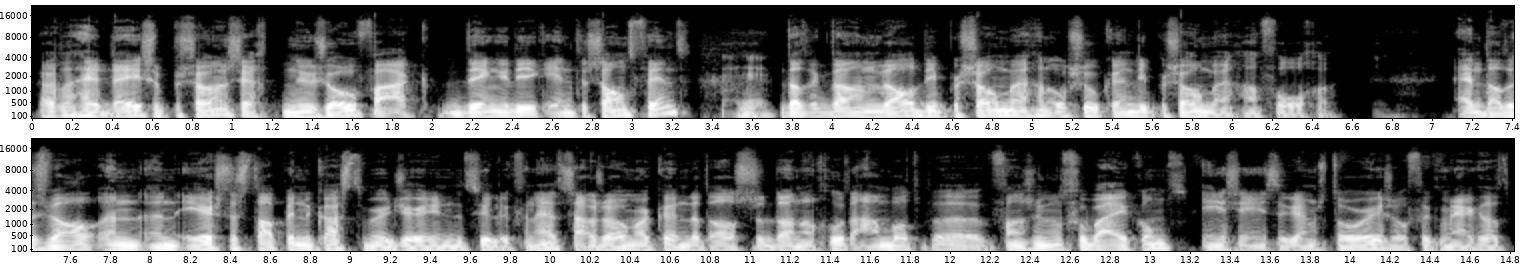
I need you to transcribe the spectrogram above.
Dat ik hey, deze persoon zegt nu zo vaak dingen die ik interessant vind, dat ik dan wel die persoon ben gaan opzoeken en die persoon ben gaan volgen. En dat is wel een, een eerste stap in de customer journey natuurlijk. Van, hè, het zou zomaar kunnen dat als er dan een goed aanbod eh, van zo iemand voorbij komt in zijn Instagram stories, of ik merk dat,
